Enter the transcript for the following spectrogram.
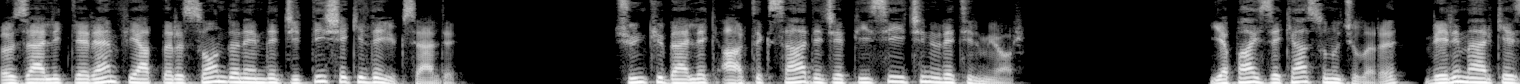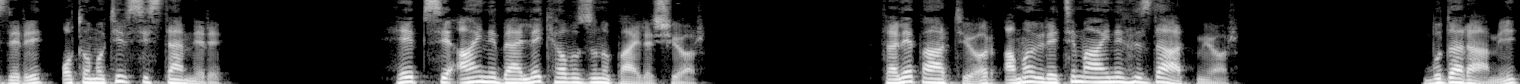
Özellikle RAM fiyatları son dönemde ciddi şekilde yükseldi. Çünkü bellek artık sadece PC için üretilmiyor. Yapay zeka sunucuları, veri merkezleri, otomotiv sistemleri. Hepsi aynı bellek havuzunu paylaşıyor. Talep artıyor ama üretim aynı hızda artmıyor. Bu da RAM'i,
